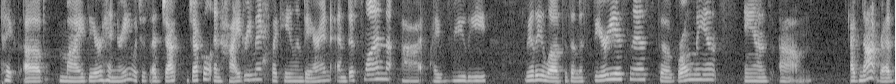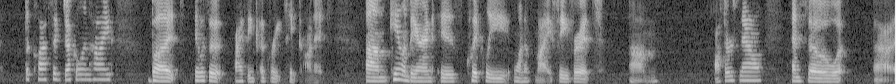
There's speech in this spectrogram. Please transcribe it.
picked up my dear henry which is a Je- jekyll and hyde remix by Kalynn Bayron. and this one uh, i really really loved the mysteriousness the romance and um, i've not read the classic jekyll and hyde but it was a I think a great take on it. Um, Kalynn Bayron is quickly one of my favorite um, authors now, and so uh,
